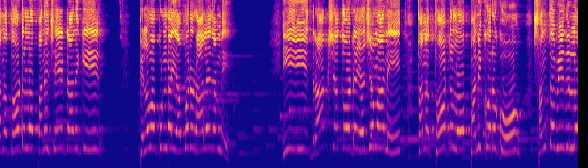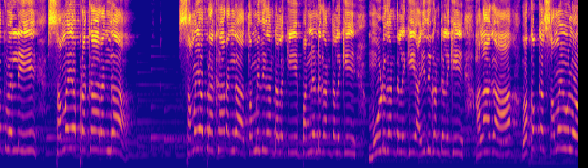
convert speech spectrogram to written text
తన తోటలో పని చేయటానికి పిలవకుండా ఎవ్వరు రాలేదండి. ఈ ద్రాక్ష తోట యజమాని తన తోటలో పని కొరకు సంత వీధుల్లోకి వెళ్ళి సమయ ప్రకారంగా సమయ ప్రకారంగా తొమ్మిది గంటలకి పన్నెండు గంటలకి మూడు గంటలకి ఐదు గంటలకి అలాగా ఒక్కొక్క సమయంలో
